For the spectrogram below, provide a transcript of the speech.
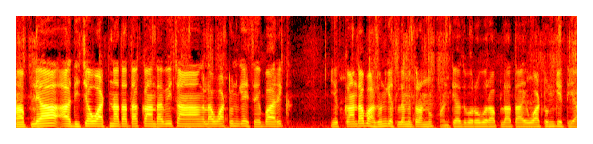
आपल्या आधीच्या वाटणात आता कांदा बी चांगला वाटून घ्यायचा आहे बारीक. एक कांदा भाजून घेतला मित्रांनो आणि त्याचबरोबर आपला आता आई वाटून घेते या.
